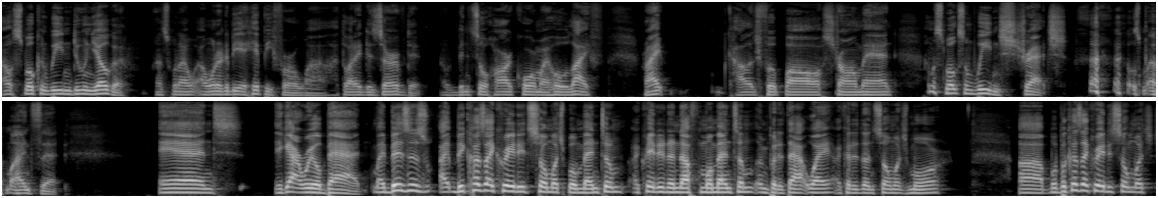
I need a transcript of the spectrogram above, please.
I was smoking weed and doing yoga. That's when I, I wanted to be a hippie for a while. I thought I deserved it. I've been so hardcore my whole life, right? College football, strongman. I'm gonna smoke some weed and stretch. that was my mindset. And it got real bad. My business, I, because I created so much momentum, I created enough momentum. Let me put it that way. I could have done so much more. Uh, but because I created so much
